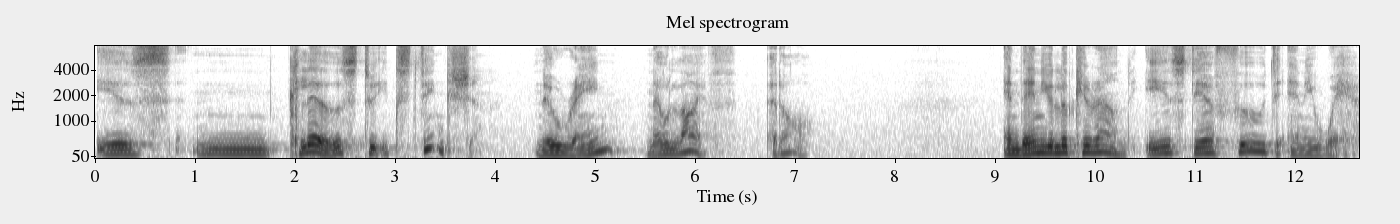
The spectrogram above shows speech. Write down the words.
is mm, close to extinction. No rain, no life at all. And then you look around is there food anywhere?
